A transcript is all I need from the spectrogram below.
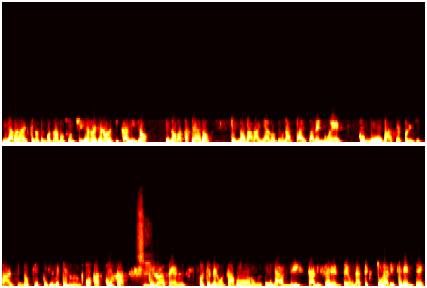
y la verdad es que nos encontramos un chile relleno de picadillo, que no va capeado, que no va bañado de una salsa de nuez como base principal, sino que pues le meten otras cosas que lo hacen pues tener un sabor, una vista diferente, una textura diferente.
